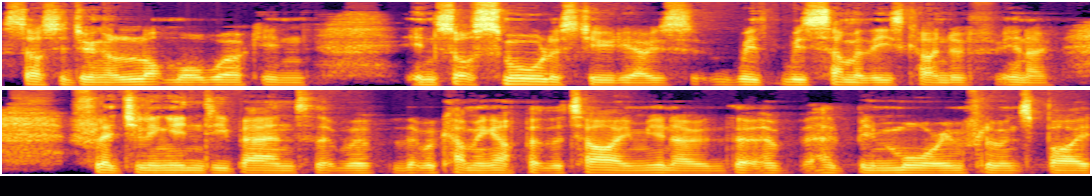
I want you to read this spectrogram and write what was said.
started doing a lot more work in in sort of smaller studios with with some of these kind of you know fledgling indie bands that were that were coming up at the time. You know, that have, had been more more influenced by,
